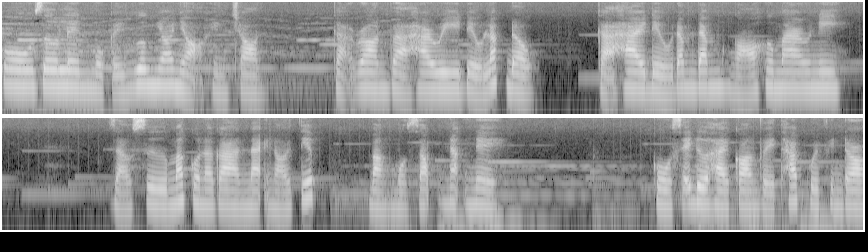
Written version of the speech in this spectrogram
Cô dơ lên một cái gương nho nhỏ hình tròn. Cả Ron và Harry đều lắc đầu. Cả hai đều đăm đăm ngó Hermione. Giáo sư McGonagall lại nói tiếp bằng một giọng nặng nề. Cô sẽ đưa hai con về tháp Gryffindor.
